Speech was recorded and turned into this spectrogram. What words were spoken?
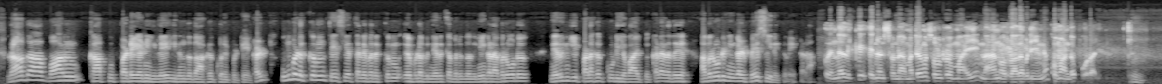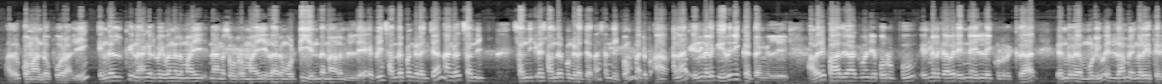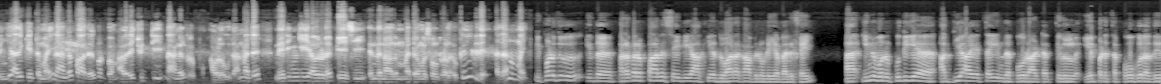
ராதா வான் காப்பு படையணியிலே இருந்ததாக குறிப்பிட்டீர்கள். உங்களுக்கும் தேசிய தலைவருக்கும் எவ்வளவு நெருக்கம் இருந்தது? நீங்கள் அவரோடு நெருங்கி பழகக்கூடிய வாய்ப்புகள் அல்லது அவரோடு நீங்கள் பேசி இருக்கிறீர்களா எங்களுக்கு என்னன்னு சொன்னா மற்றவங்க சொல்ற மாதிரி நான் ஒரு ராதபடின்னு கொமாண்டோ போராளி. அது கொமாண்டோ போராளி. எங்களுக்கு நாங்கள் இவங்கள மாதிரி நாங்க சொல்ற மாதிரி எல்லாரும் ஒட்டி எந்த நாளும் இல்லை. எப்பயும் சந்தர்ப்பம் கிடைச்சா நாங்கள் சந்தி சந்திக்கிற சந்தர்ப்பம் கிடைச்சாதான் சந்திப்போம். மற்ற ஆனா எங்களுக்கு இறுதி கட்டங்களில் அவரை பாதுகாக்க வேண்டிய பொறுப்பு எங்களுக்கு அவர் என்ன எல்லைக்குள் இருக்கிறார் என்ற முடிவு எல்லாம் எங்களுக்கு தெரிஞ்சு அதுக்கேற்ற மாதிரி நாங்கள் பாதுகாப்பு கொடுப்போம். அவரை சுற்றி நாங்கள் இருப்போம். அவ்வளவுதான். மற்ற நெருங்கி அவரோட பேசி எந்த நாளும் மற்றவங்க சொல்ற அளவுக்கு இல்லை. அதான் உண்மை. இப்பொழுது இந்த பரபரப்பான செய்தியாகிய துவாரகாவினுடைய வருகை இன்னும் ஒரு புதிய அத்தியாயத்தை இந்த போராட்டத்தில் ஏற்படுத்த போகிறது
